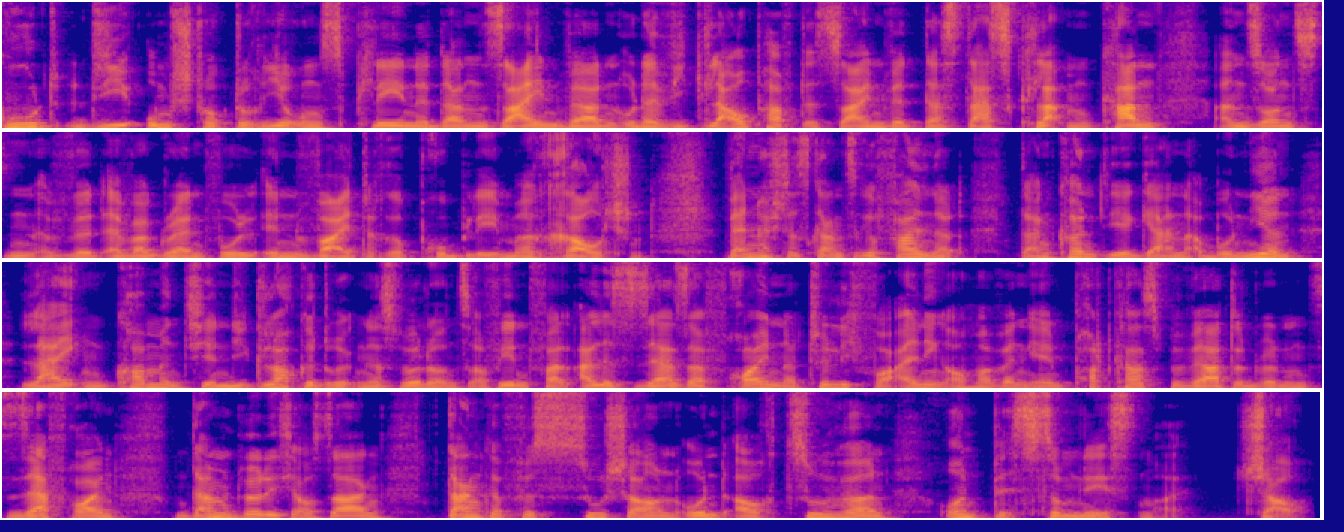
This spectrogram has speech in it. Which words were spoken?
gut die Umstrukturierungspläne dann sein werden oder wie glaubhaft es sein wird, dass das klappen kann. Ansonsten wird Evergrande wohl in weitere Probleme rauschen. Wenn euch das Ganze gefallen hat, dann könnt ihr gerne abonnieren, liken, kommentieren, die Glocke drücken. Das würde uns auf jeden Fall alles sehr, sehr freuen. Natürlich vor allen Dingen auch mal, wenn ihr den Podcast bewertet, würde uns sehr freuen. Und damit würde ich auch sagen, danke fürs Zuschauen und auch Zuhören und bis zum nächsten Mal. Ciao.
